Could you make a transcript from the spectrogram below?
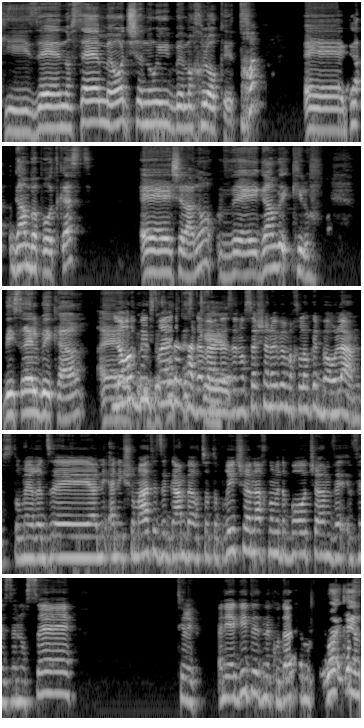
כי זה נושא מאוד שנוי במחלוקת. נכון. גם בפודקאסט שלנו, וגם כאילו בישראל בעיקר. לא רק בישראל דרך אגב, זה נושא שנוי במחלוקת בעולם. זאת אומרת, זה, אני, אני שומעת את זה גם בארצות הברית שאנחנו מדברות שם, ו, וזה נושא... תראי, אני אגיד את נקודת... כן,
